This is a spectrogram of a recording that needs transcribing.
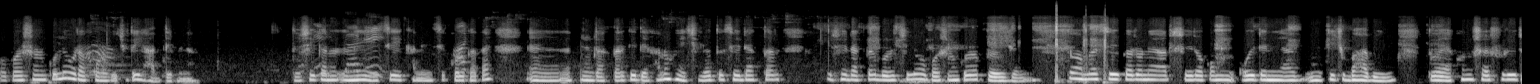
অপারেশন করলে ওরা কোনো কিছুতেই হাত দেবে না। তো সেখানে কারণে এসে এখানে এসে কলকাতায় আহ, একজন ডাক্তারকে দেখানো হয়েছিল। তো সেই ডাক্তার সেই ডাক্তার বলেছিল অপারেশন করা প্রয়োজন। তো আমরা সেই কারণে আর সেরকম ওইটা নিয়ে আর কিছু ভাবিনি। তো এখন শাশুড়ির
